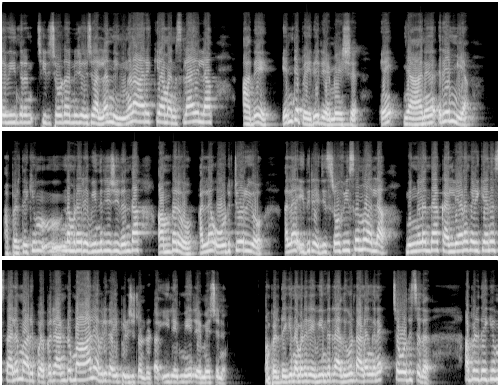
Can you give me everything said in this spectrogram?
രവീന്ദ്രൻ ചിരിച്ചോണ്ട് തന്നെ ചോദിച്ചു അല്ല നിങ്ങൾ ആരൊക്കെയാ മനസ്സിലായില്ല. അതെ എന്റെ പേര് രമേശ്. ഏ? ഞാൻ രമ്യ. അപ്പോഴത്തേക്കും നമ്മുടെ രവീന്ദ്രൻ ചോദിച്ചു ഇതെന്താ? അമ്പലമോ അല്ല ഓഡിറ്റോറിയോ? അല്ല ഇത് രജിസ്റ്റർ ഓഫീസൊന്നും അല്ല. നിങ്ങൾ എന്താ കല്യാണം കഴിക്കാൻ സ്ഥലം മാറിപ്പോയി? അപ്പൊ രണ്ടു മാല അവർ കൈ പിടിച്ചിട്ടുണ്ട് കേട്ടോ ഈ രമ്യയും രമേശനും. അപ്പോഴത്തേക്കും നമ്മുടെ രവീന്ദ്രൻ അതുകൊണ്ടാണ് അങ്ങനെ ചോദിച്ചത്. അപ്പോഴത്തേക്കും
